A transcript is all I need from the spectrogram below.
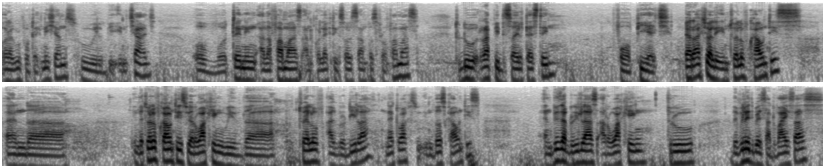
or a group of technicians who will be in charge of uh, training other farmers and collecting soil samples from farmers to do rapid soil testing for pH. We are actually in 12 counties, and uh, in the 12 counties, we are working with uh, 12 agro dealer networks in those counties. And these agro dealers are working through the village based advisors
